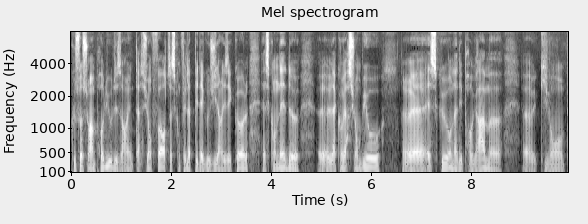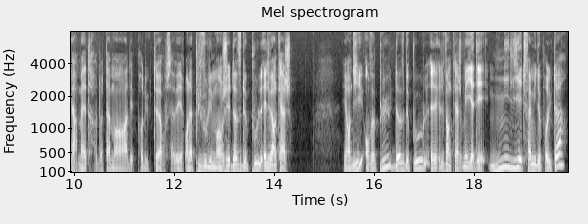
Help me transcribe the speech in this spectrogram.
que ce soit sur un produit ou des orientations fortes. Est-ce qu'on fait de la pédagogie dans les écoles? Est-ce qu'on aide la conversion bio? Est-ce qu'on a des programmes qui vont permettre, notamment à des producteurs, vous savez, on n'a plus voulu manger d'œufs de poule élevés en cage et on dit on veut plus d'œufs de poule élevés en cage. Mais il y a des milliers de familles de producteurs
